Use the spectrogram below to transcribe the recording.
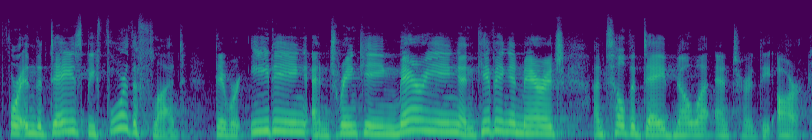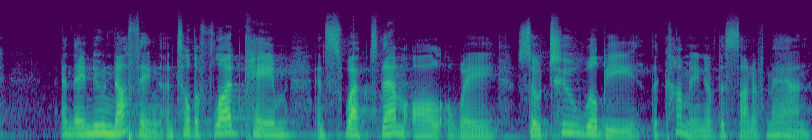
For in the days before the flood, they were eating and drinking, marrying and giving in marriage until the day Noah entered the ark. And they knew nothing until the flood came and swept them all away. So too will be the coming of the Son of Man.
